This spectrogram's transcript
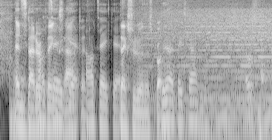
and better I'll things take it. happen. I'll take it. Thanks for doing this, brother. Yeah, thanks for having me.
